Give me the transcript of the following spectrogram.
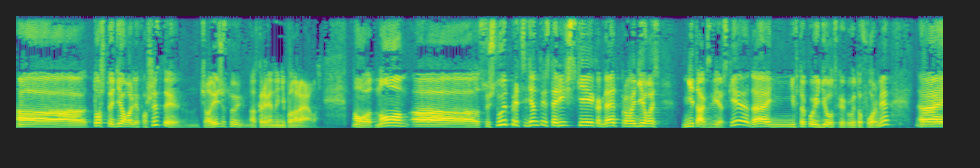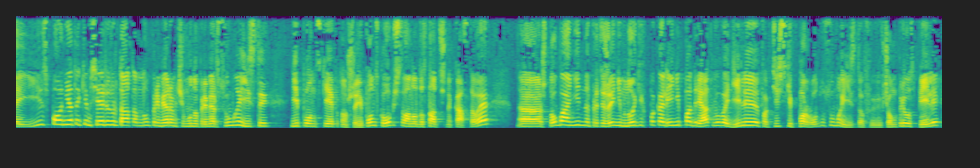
а, то, что делали фашисты, человечеству откровенно не понравилось. Вот. Но э, существуют прецеденты исторические, когда это проводилось не так зверски, да, не в такой идиотской какой-то форме, э, и с вполне таким себе результатом, ну, примером чему, например, сумаисты японские, потому что японское общество, оно достаточно кастовое, чтобы они на протяжении многих поколений подряд выводили фактически породу сумаистов, и в чем преуспели,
